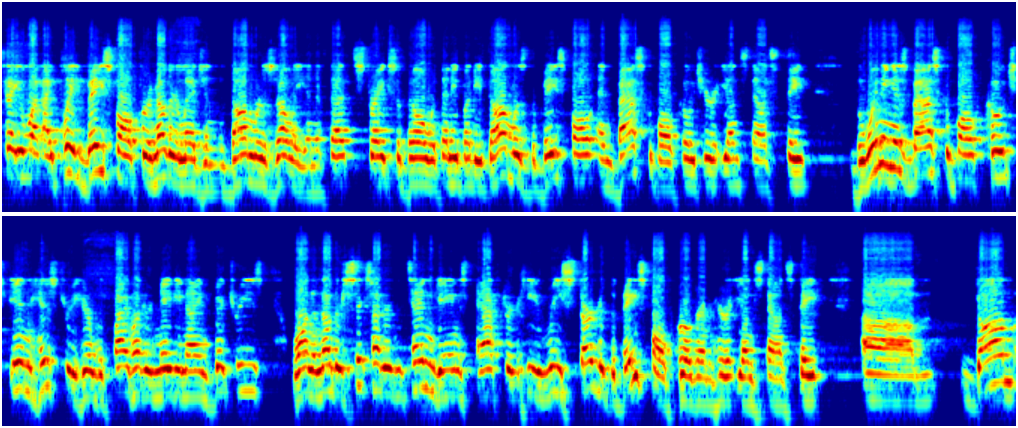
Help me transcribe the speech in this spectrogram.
tell you what, I played baseball for another legend, Dom Rosselli, and if that strikes a bell with anybody, Dom was the baseball and basketball coach here at Youngstown State, the winningest basketball coach in history here with 589 victories. Won another 610 games after he restarted the baseball program here at Youngstown State. Um, Dom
